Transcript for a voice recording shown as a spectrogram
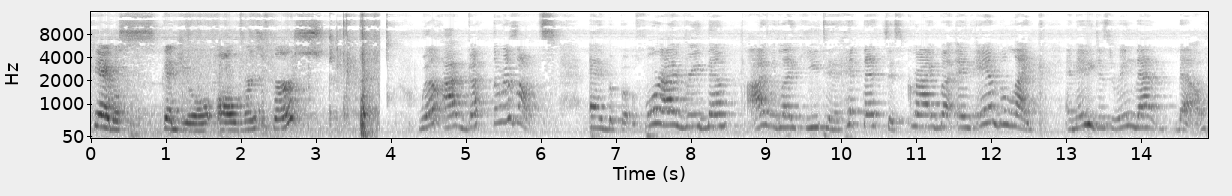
Okay, we'll schedule Oliver's first. Well, I've got the results. And but, but before I read them, I would like you to hit that subscribe button and the like, and maybe just ring that bell.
